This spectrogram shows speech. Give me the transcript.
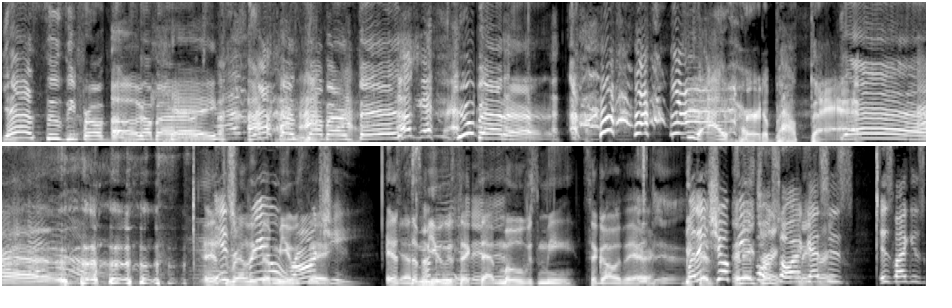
Yes, Susie from the Okay. suburbs. Yes, suburb fish. You better. I've heard about that. Yes. It's, it's really real the music. raunchy. It's Yes, the I mean, music it that is. moves me to go there. It is. But it's your people, drink, so I guess drink. it's it's like it's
